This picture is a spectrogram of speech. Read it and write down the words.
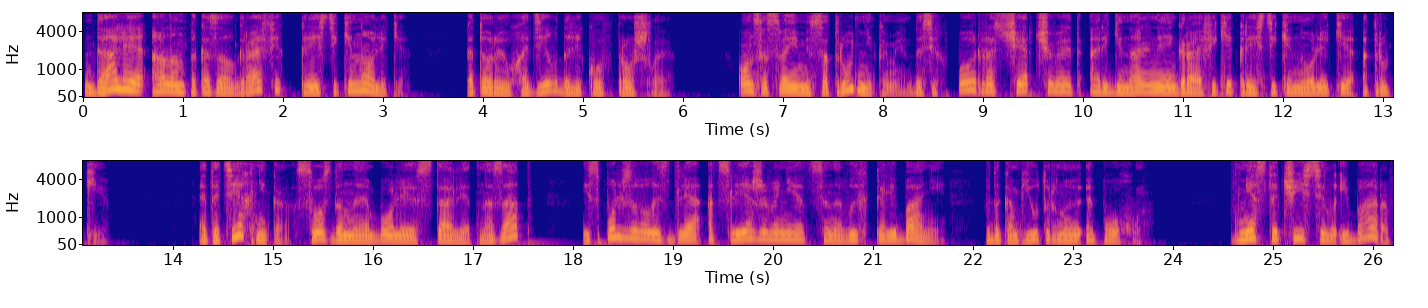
Далее Алан показал график крестики-нолики, который уходил далеко в прошлое. Он со своими сотрудниками до сих пор расчерчивает оригинальные графики крестики-нолики от руки. Эта техника, созданная более ста лет назад, использовалась для отслеживания ценовых колебаний в докомпьютерную эпоху. Вместо чисел и баров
